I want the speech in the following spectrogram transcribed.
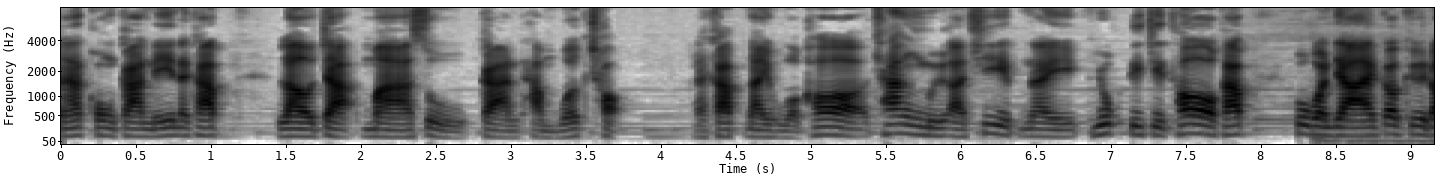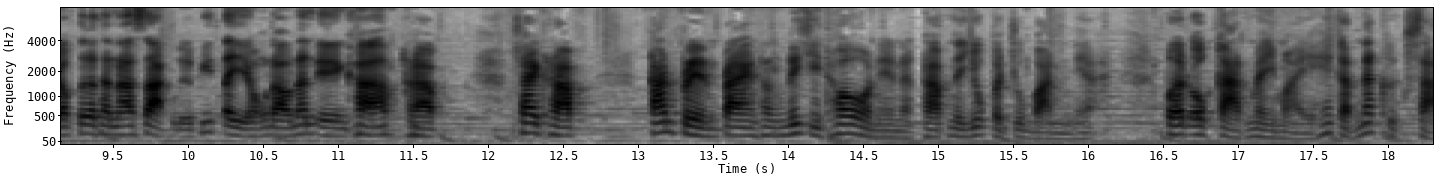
นะโครงการนี้นะครับ เราจะมาสู่การทำเวิร์กช็อปนะครับในหัวข้อช่างมืออาชีพในยุคดิจิทัลครับ ผู้บรรยายก็คือดรธนศักดิ์หรือพี่ตีของเรานั่นเองครับครับ ใช่ครับการเปลี่ยนแปลงทางดิจิทัลเนี่ยนะครับในยุคปัจจุบันเนี่ยเปิดโอกาสใหม่ ๆ ให้กับนักศึกษา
